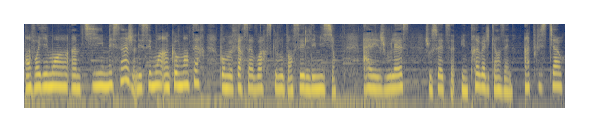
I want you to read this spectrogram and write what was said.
envoyez-moi un petit message, laissez-moi un commentaire pour me faire savoir ce que vous pensez de l'émission. Allez, je vous laisse, je vous souhaite une très belle quinzaine. A plus, ciao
